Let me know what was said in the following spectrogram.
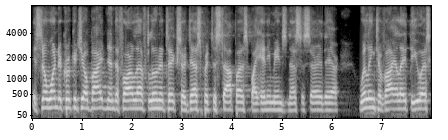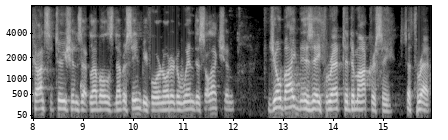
It's no wonder crooked Joe Biden and the far left lunatics are desperate to stop us by any means necessary. They are willing to violate the U.S. Constitutions at levels never seen before in order to win this election. Joe Biden is a threat to democracy. It's a threat.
